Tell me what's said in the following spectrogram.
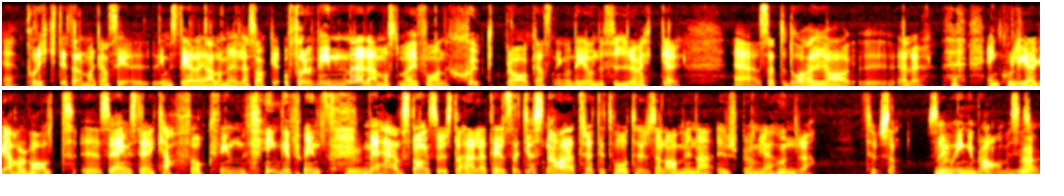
eh, på riktigt. Eller man kan se, investera i alla möjliga saker. Och för att vinna det där måste man ju få en sjukt bra avkastning och det är under fyra veckor. Eh, så att då har jag, eh, eller en kollega har valt, eh, så jag investerar i kaffe och fin fingerprints Mm. med hävstång så det står härliga till. Så att just nu har jag 32 000 av mina ursprungliga 100 000. Så det Mm. går inget bra om vi säger så.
